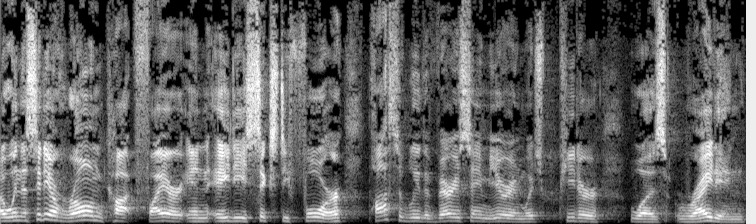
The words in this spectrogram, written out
Uh, when the city of Rome caught fire in AD 64, possibly the very same year in which Peter was writing,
